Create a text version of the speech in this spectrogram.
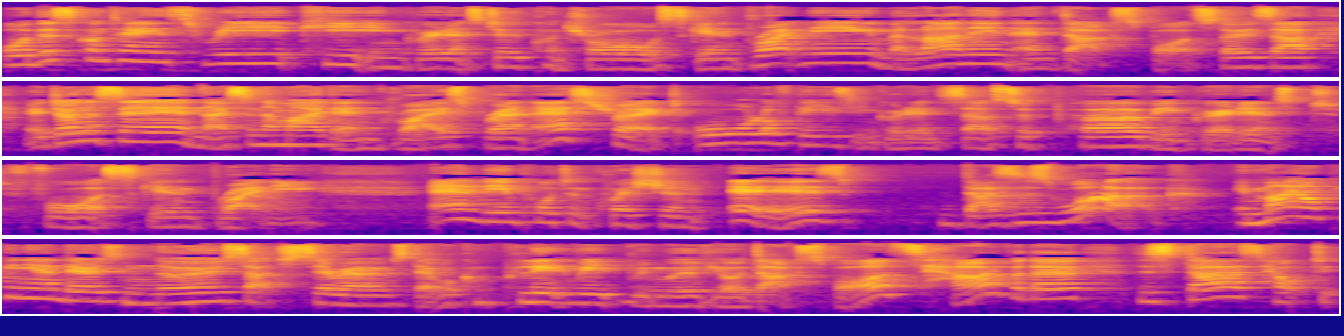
Well, this contains three key ingredients to control skin brightening, melanin, and dark spots. Those are adenosine, niacinamide, and rice bran extract. All of these ingredients are superb ingredients for skin brightening. And the important question is, does this work? In my opinion, there is no such serums that will completely remove your dark spots. However, though, this does help to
